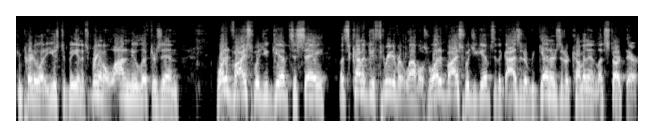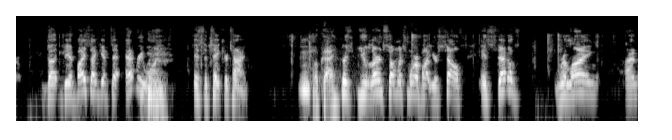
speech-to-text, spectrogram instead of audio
compared to what it used to be, and it's bringing a lot of new lifters in. What advice would you give to say? Let's kind of do three different levels. What advice would you give to the guys that are beginners that are coming in? Let's start there. The the advice I give to everyone is to take your time Okay. because you learn so much more about yourself instead of relying on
